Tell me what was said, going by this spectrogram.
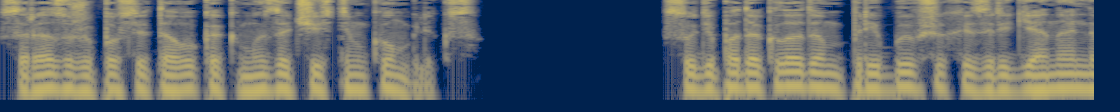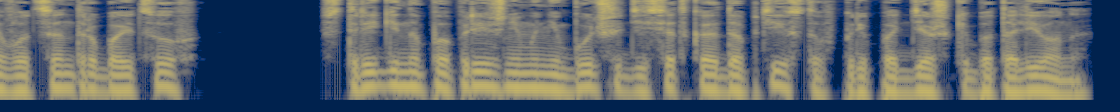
сразу же после того, как мы зачистим комплекс. Судя по докладам прибывших из регионального центра бойцов, в Стригино по-прежнему не больше десятка адаптистов при поддержке батальона.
